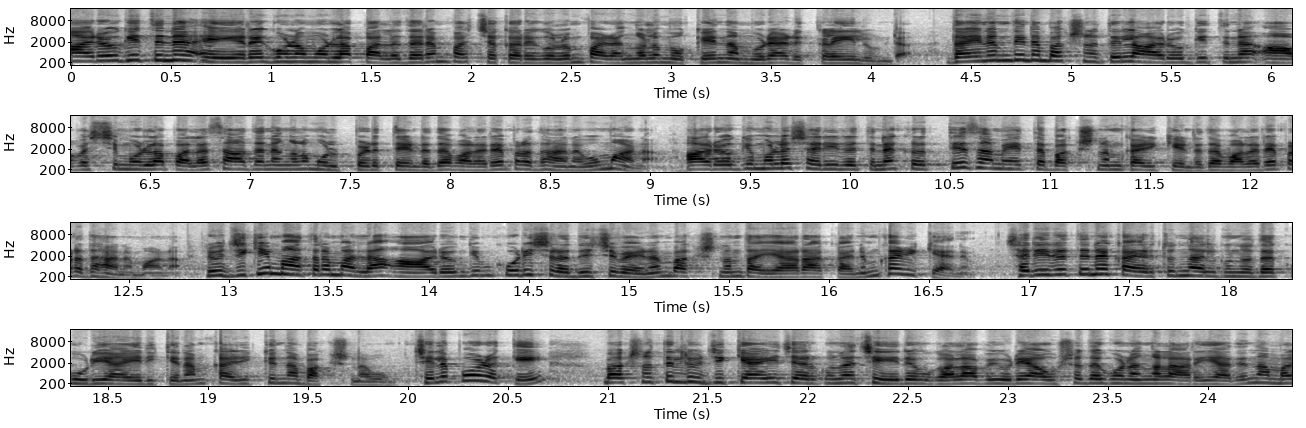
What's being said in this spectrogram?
ആരോഗ്യത്തിന് ഏറെ ഗുണമുള്ള പലതരം പച്ചക്കറികളും പഴങ്ങളും ഒക്കെ നമ്മുടെ അടുക്കളയിലുണ്ട്. ദൈനംദിന ഭക്ഷണത്തിൽ ആരോഗ്യത്തിന് ആവശ്യമുള്ള പല സാധനങ്ങളും ഉൾപ്പെടുത്തേണ്ടത് വളരെ പ്രധാനവുമാണ്. ആരോഗ്യമുള്ള ശരീരത്തിന് കൃത്യസമയത്ത് ഭക്ഷണം കഴിക്കേണ്ടത് വളരെ പ്രധാനമാണ്. രുചിക്ക് മാത്രമല്ല ആരോഗ്യം കൂടി ശ്രദ്ധിച്ചു വേണം ഭക്ഷണം തയ്യാറാക്കാനും കഴിക്കാനും. ശരീരത്തിന് കരുത്തു നൽകുന്നത് കൂടിയായിരിക്കണം കഴിക്കുന്ന ഭക്ഷണവും. ചിലപ്പോഴൊക്കെ ഭക്ഷണത്തിൽ രുചിക്കായി ചേർക്കുന്ന ചേരുവകൾ അവയുടെ ഔഷധ ഗുണങ്ങൾ അറിയാതെ നമ്മൾ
